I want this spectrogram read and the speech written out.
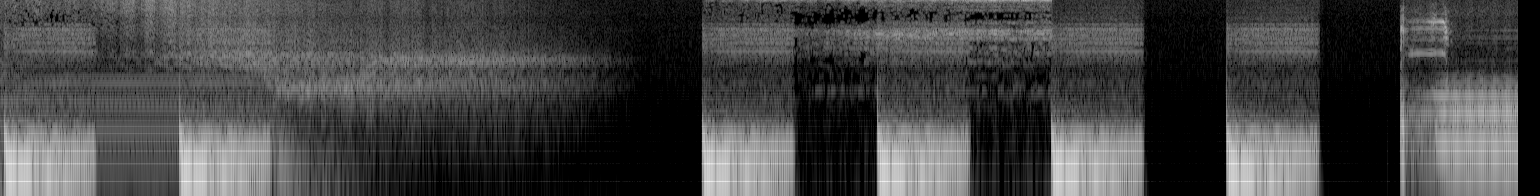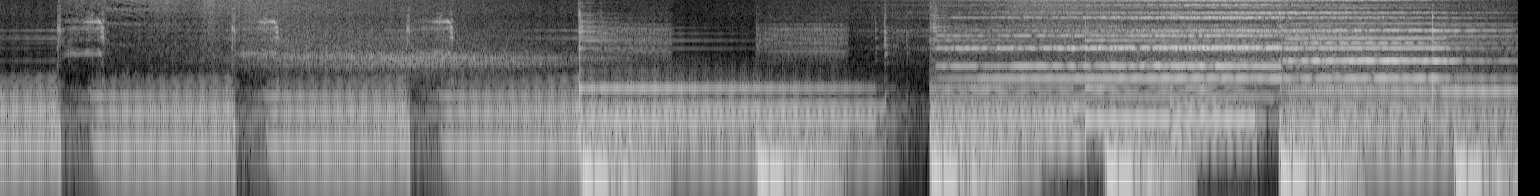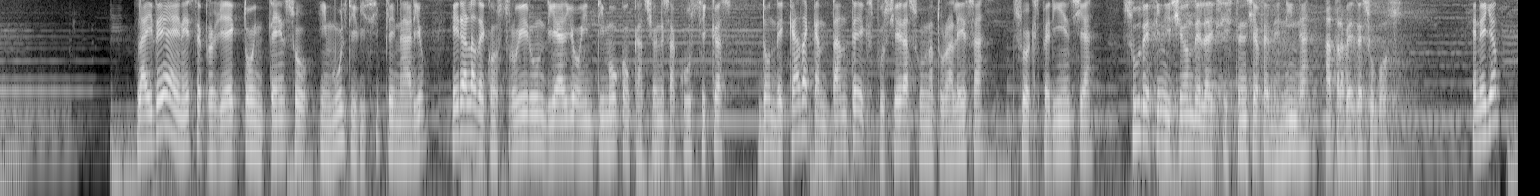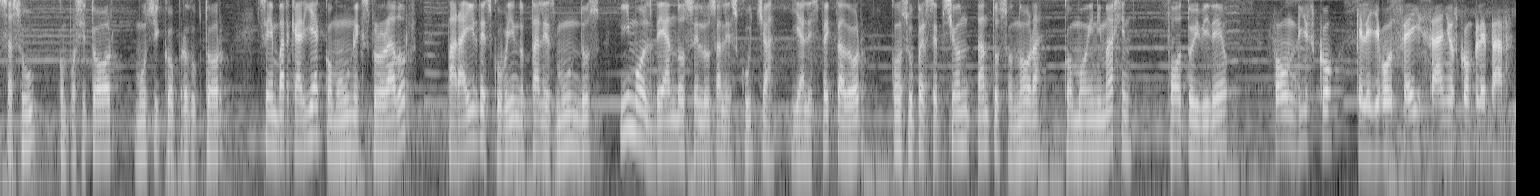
La idea en este proyecto intenso y multidisciplinario era la de construir un diario íntimo con canciones acústicas donde cada cantante expusiera su naturaleza, su experiencia, su definición de la existencia femenina a través de su voz. En ella, Sasu, compositor, músico, productor, se embarcaría como un explorador para ir descubriendo tales mundos y moldeándoselos a la escucha y al espectador con su percepción tanto sonora como en imagen, foto y video. Fue un disco que le llevó seis años completar.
